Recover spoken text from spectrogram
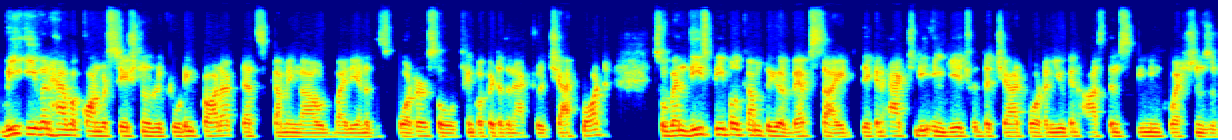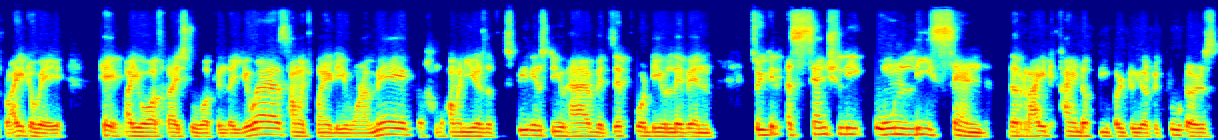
we even have a conversational recruiting product that's coming out by the end of this quarter so think of it as an actual chatbot so when these people come to your website they can actually engage with the chatbot and you can ask them screening questions right away hey, are you authorized to work in the US? How much money do you want to make? How many years of experience do you have? Which zip code do you live in? So you can essentially only send the right kind of people to your recruiters.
